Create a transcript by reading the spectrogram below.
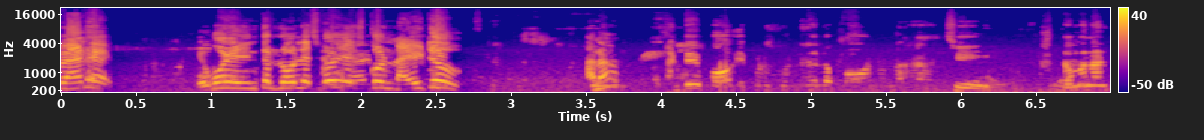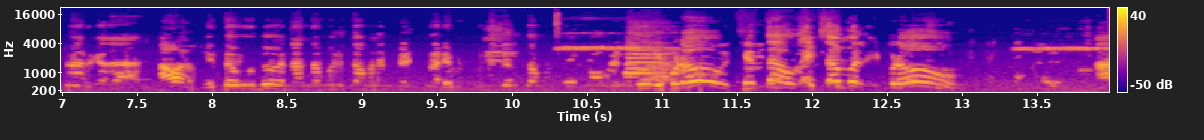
ఫ్యానే. ఎవరు ఇంత రోల్ వేసుకోవడం చేసుకోండి నైట్. అనా? అంటే ఇప్పుడు కొన్నిదల పవన్ తమన్ అంటున్నారు కదా. అవును. ఇంత ముందు నందమూరి తమన్ అని పెట్టుకున్నారు ఇప్పుడు కొన్నిదల తమన్. ఇప్పుడు చెప్తా ఎగ్జాంపుల్ ఇప్పుడు ఆ,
